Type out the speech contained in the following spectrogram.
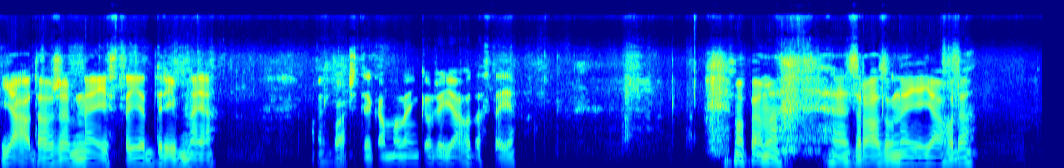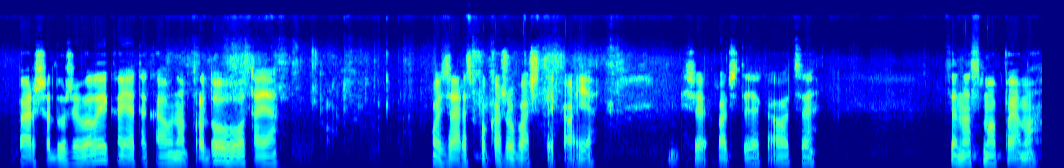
Ягода вже в неї стає дрібна. Ось бачите, яка маленька вже ягода стає. Мапема е, зразу в неї ягода. Перша дуже велика, така вона продовгувата. Ось зараз покажу, бачите, яка є. Ще бачите, яка оце. Це нас мапема.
